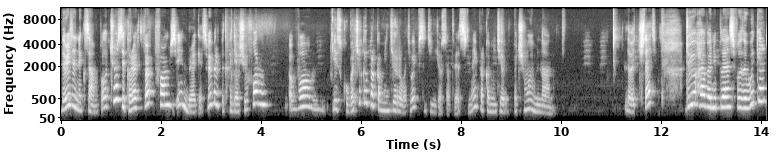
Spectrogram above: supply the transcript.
There is an example. Choose the correct verb forms in brackets. Выбрать подходящую форму в, из скобочек и прокомментировать. Выписать ее, соответственно, и прокомментировать, почему именно она. Давайте читать. Do you have any plans for the weekend?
